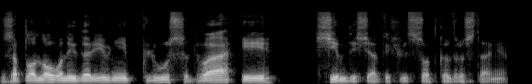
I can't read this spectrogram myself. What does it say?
запланований на рівні плюс 2,7% зростання.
